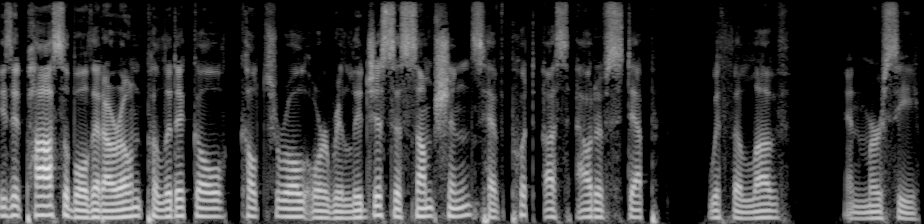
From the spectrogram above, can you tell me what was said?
Is it possible that our own political, cultural, or religious assumptions have put us out of step with the love and mercy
